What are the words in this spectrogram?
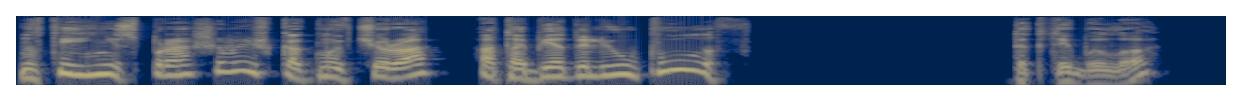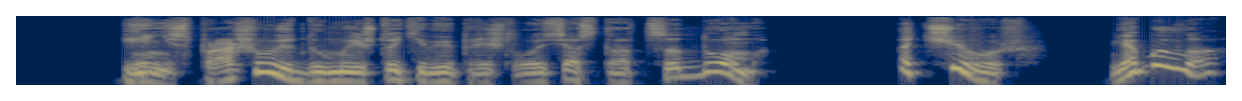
Но ты и не спрашиваешь, как мы вчера отобедали у Пулов? Так ты была? Я не спрашиваю, думаю, что тебе пришлось остаться дома. Отчего ж? Я была.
